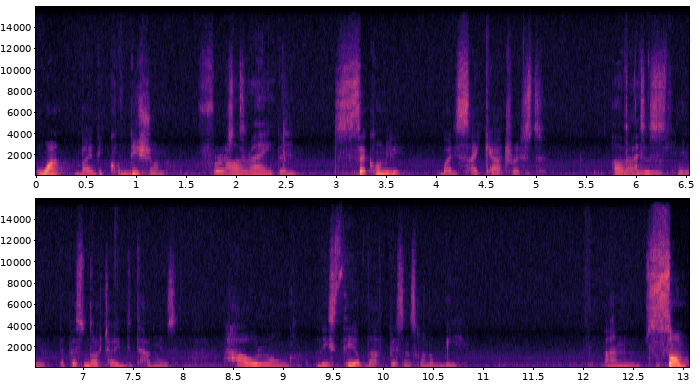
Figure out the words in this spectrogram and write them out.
One, by the condition first. All right. Then, secondly, by the psychiatrist. All that right. is okay. the person who actually determines how long the stay of that person is going to be. And some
